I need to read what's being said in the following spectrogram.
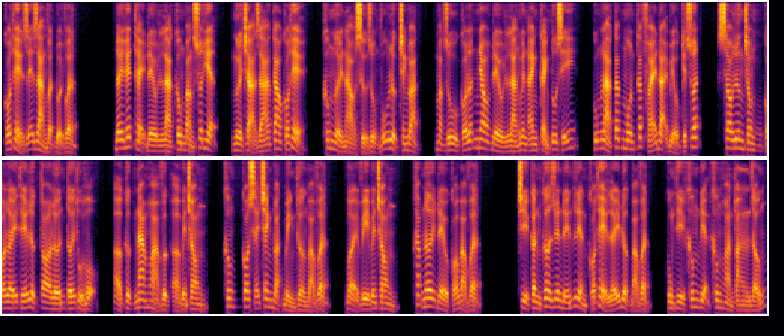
có thể dễ dàng vật đổi vật. Đây hết thể đều là công bằng xuất hiện, người trả giá cao có thể, không người nào sử dụng vũ lực tranh đoạt, mặc dù có lẫn nhau đều là nguyên anh cảnh tu sĩ, cũng là các môn các phái đại biểu kiệt xuất, sau lưng trong có lấy thế lực to lớn tới thủ hộ, ở cực nam hỏa vực ở bên trong, không có sẽ tranh đoạt bình thường bảo vật, bởi vì bên trong, khắp nơi đều có bảo vật. Chỉ cần cơ duyên đến liền có thể lấy được bảo vật, cùng thì không điện không hoàn toàn giống,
